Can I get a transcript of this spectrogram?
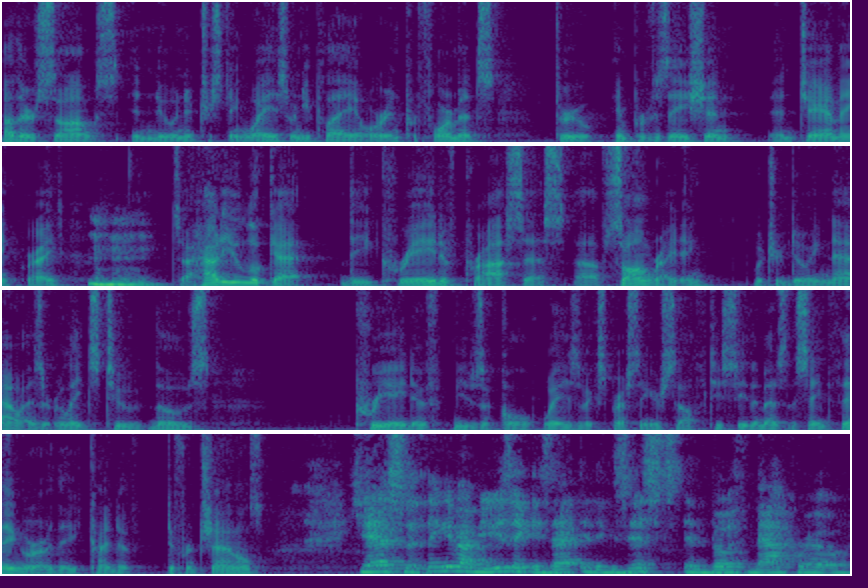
other songs in new and interesting ways when you play or in performance through improvisation and jamming, right? Mm-hmm. So, how do you look at the creative process of songwriting, which you're doing now, as it relates to those creative musical ways of expressing yourself? Do you see them as the same thing, or are they kind of different channels? Yes, the thing about music is that it exists in both macro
